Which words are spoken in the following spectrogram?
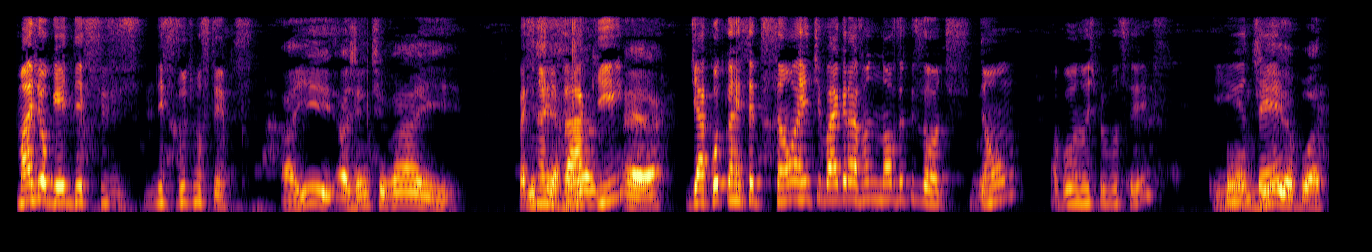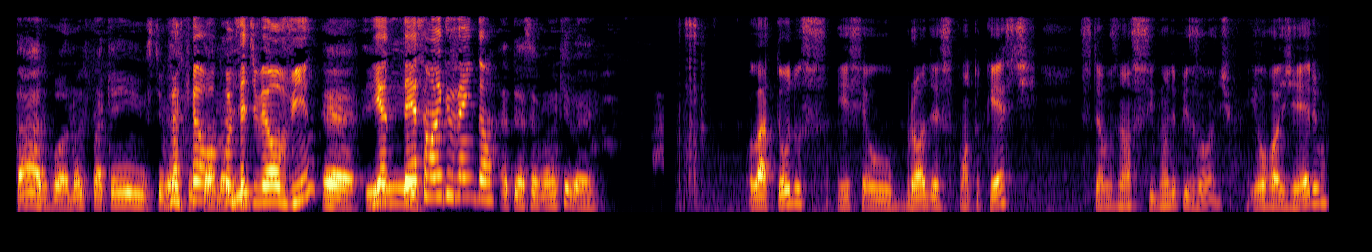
mais joguei desses, nesses últimos tempos. Aí a gente vai. Pra finalizar aqui, É. de acordo com a recepção, a gente vai gravando novos episódios. Então, uma boa noite pra vocês. E Bom até dia, boa tarde, boa noite pra quem estiver escutando quando você aí. estiver ouvindo. É, E até semana que vem, então. até semana que vem. Olá a todos, esse é o Brothers.cast. Estamos no nosso segundo episódio. Eu, Rogério,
